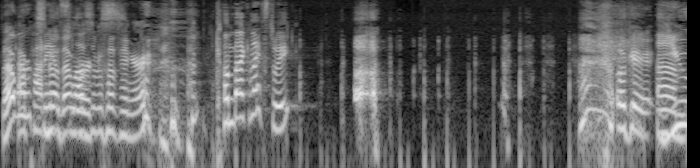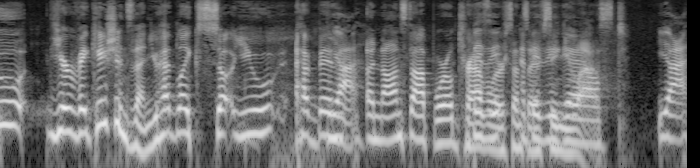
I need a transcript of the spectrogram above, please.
That Our works. No, that loves works. a cliffhanger. Come back next week. Okay, Um, you your vacations then. You had like so you have been Yeah. a nonstop world traveler Busy- since I've seen you last. Yeah.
